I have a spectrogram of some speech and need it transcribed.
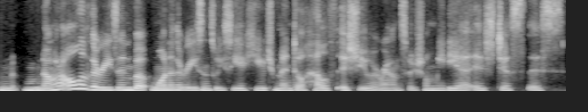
n- not all of the reason but one of the reasons we see a huge mental health issue around social media is just this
